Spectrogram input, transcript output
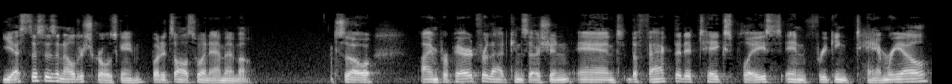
yes, this is an Elder Scrolls game, but it's also an MMO. So I'm prepared for that concession, and the fact that it takes place in freaking Tamriel,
